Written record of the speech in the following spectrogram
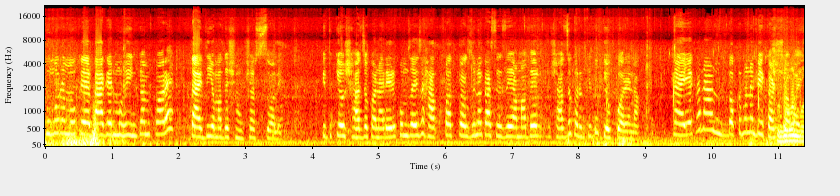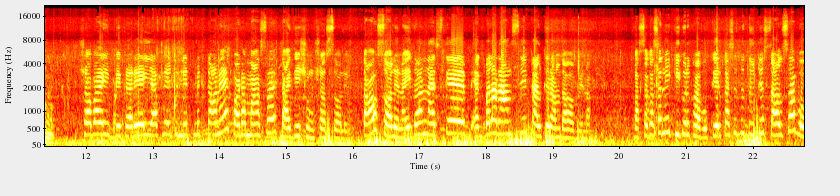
কুমোরের মুখে বাঘের মুখে ইনকাম করে তাই দিয়ে আমাদের সংসার চলে। কিন্তু কেউ সাহায্য করে না। আর এরকম যায় যে হাত পাত কয়েকজনের কাছে যে আমাদের সাহায্য করেন কিন্তু কেউ করে না। হ্যাঁ এখানে আর বর্তমানে বেকার সবাই সবাই বেকার। এই আপনি একটু নেটমেট টানে কটা মাছ হয় তাই দিয়ে সংসার চলে। তাও চলে না। এই ধরেন আজকে একবেলা রাঁধছি কালকে রান্না হবে না। বাচ্চা কাচ্চা নিয়ে কি করে খাব? কের কাছে তো দুইটা চাল চাবো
